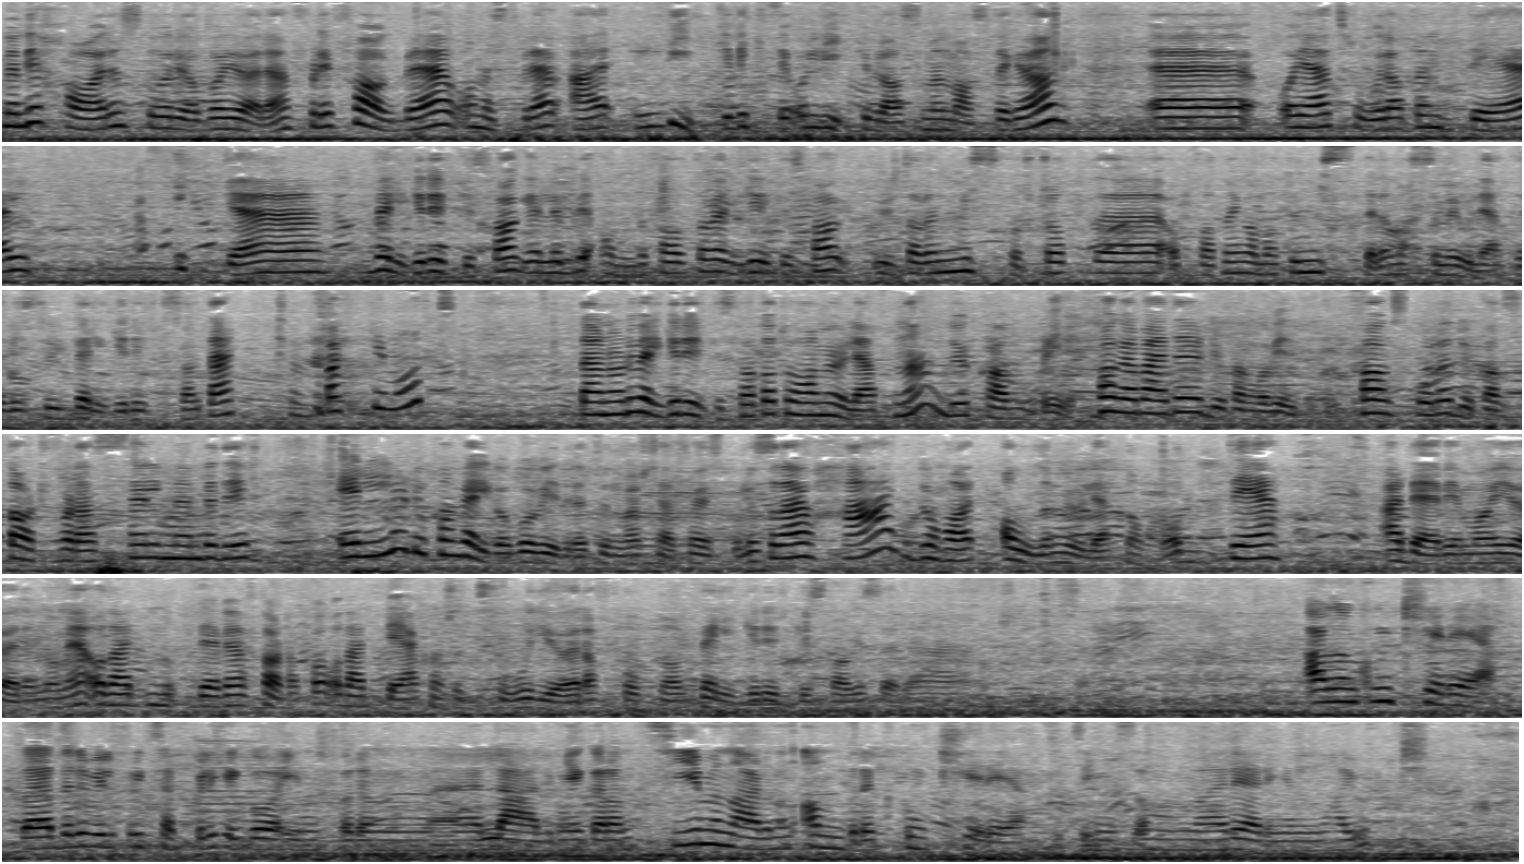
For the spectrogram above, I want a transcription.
Men vi har en stor jobb å gjøre. Fordi fagbrev og mesterbrev er like viktig og like bra som en mastergrad. Eh, og jeg tror at en del ikke velger yrkesfag, eller blir anbefalt å velge yrkesfag ut av en misforstått eh, oppfatning om at du mister en masse muligheter hvis du velger yrkesfag. Det er tvert imot. Det er når du velger yrkesfag at du har mulighetene. Du kan bli fagarbeider, du kan gå videre til fagskole, du kan starte for deg selv med en bedrift, eller du kan velge å gå videre til universitet og høyskole. Så det er jo her du har alle mulighetene oppe. Og det er det vi må gjøre noe med, og det er det vi har starta på, og det er det jeg kanskje tror gjør at folk nå velger yrkesfag i større er det noen konkrete Dere vil f.eks. ikke gå inn for en eh, lærlinggaranti, men er det noen andre konkrete ting som regjeringen har gjort?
